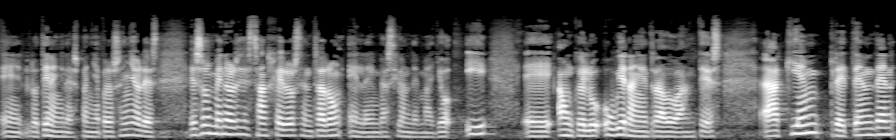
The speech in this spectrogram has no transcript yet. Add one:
eh, lo tienen en España. Pero señores, esos menores extranjeros entraron en la invasión de mayo y, eh, aunque lo hubieran entrado antes, ¿a quién pretenden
